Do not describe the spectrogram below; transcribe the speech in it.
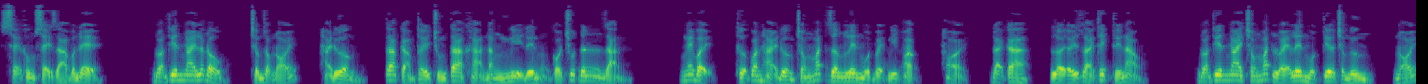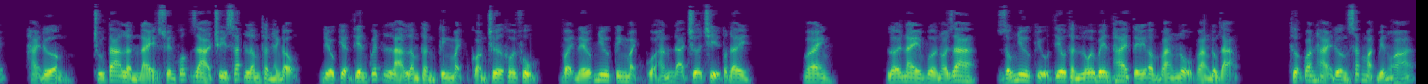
sẽ không xảy ra vấn đề. Đoạn thiên ngai lắc đầu, trầm giọng nói, hải đường, ta cảm thấy chúng ta khả năng nghĩ đến có chút đơn giản. Ngay vậy thượng quan hải đường trong mắt dâng lên một vệ nghĩ hoặc, hỏi, đại ca, lời ấy giải thích thế nào? Đoạn thiên ngai trong mắt lóe lên một tia trầm ngưng, nói, hải đường, chúng ta lần này xuyên quốc gia truy sát lâm thần hành động, điều kiện tiên quyết là lâm thần kinh mạch còn chưa khôi phục, vậy nếu như kinh mạch của hắn đã chữa trị tốt đây? Vê anh, lời này vừa nói ra, giống như cựu tiêu thần lôi bên thai tế ẩm vang nổ vang đầu dạng. Thượng quan hải đường sắc mặt biến hóa,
